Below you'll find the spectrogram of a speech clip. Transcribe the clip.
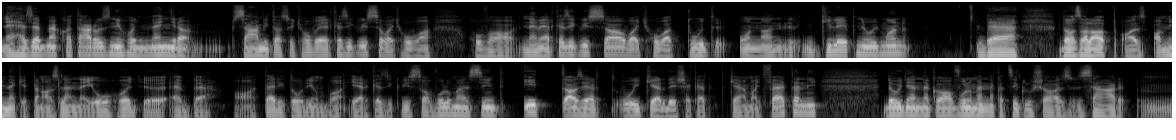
nehezebb meghatározni, hogy mennyire számít az, hogy hova érkezik vissza, vagy hova, hova nem érkezik vissza, vagy hova tud onnan kilépni, úgymond. De, de az alap az a mindenképpen az lenne jó, hogy ebbe a teritoriumba érkezik vissza a volumen szint. Itt azért új kérdéseket kell majd feltenni, de ugye ennek a volumennek a ciklusa az zár mm,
